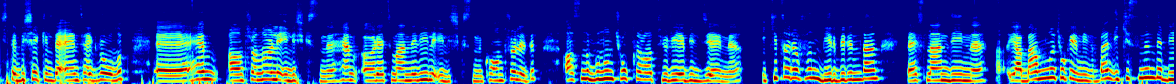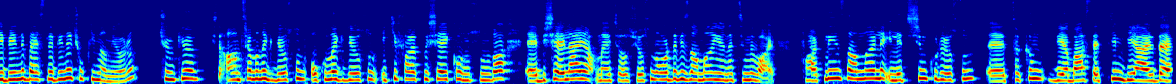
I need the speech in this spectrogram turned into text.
işte bir şekilde entegre olup e, hem antrenörle ilişkisini hem öğretmenleriyle ilişkisini kontrol edip aslında bunun çok rahat yürüyebileceğini, iki tarafın birbirinden beslendiğine, ya ben buna çok eminim. Ben ikisinin de birbirini beslediğine çok inanıyorum. Çünkü işte antrenmana gidiyorsun, okula gidiyorsun, iki farklı şey konusunda e, bir şeyler yapmaya çalışıyorsun. Orada bir zaman yönetimi var. Farklı insanlarla iletişim kuruyorsun. E, takım diye bahsettiğim bir yerde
